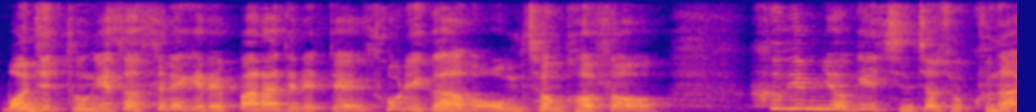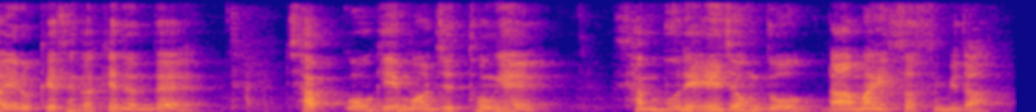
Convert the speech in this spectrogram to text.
먼지통에서 쓰레기를 빨아들일 때 소리가 엄청 커서 흡입력이 진짜 좋구나 이렇게 생각했는데 잡곡이 먼지통에 3분의 1 정도 남아 있었습니다.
